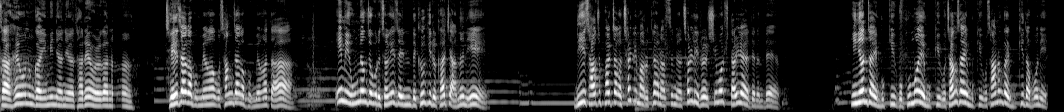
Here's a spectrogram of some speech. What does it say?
자, 해오는가 이민현이여 달의 월가는 제자가 분명하고 상자가 분명하다. 이미 운명적으로 정해져 있는데 그 길을 가지 않으니 네 사주팔자가 천리마로 태어났으면 천리를 쉼없이 달려야 되는데 인연자에 묶이고 부모에 묶이고 장사에 묶이고 사는 거에 묶이다 보니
